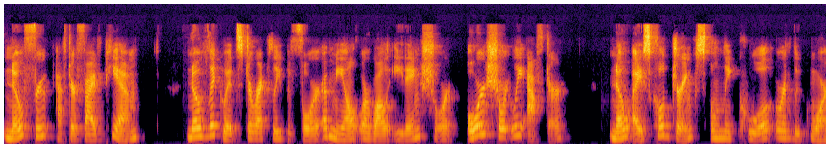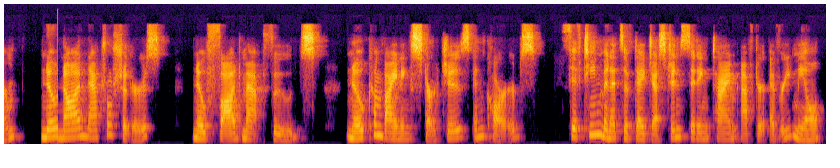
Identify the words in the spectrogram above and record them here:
no fruit after 5 p.m., no liquids directly before a meal or while eating short or shortly after, no ice cold drinks, only cool or lukewarm, no non natural sugars, no FODMAP foods, no combining starches and carbs, 15 minutes of digestion sitting time after every meal,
